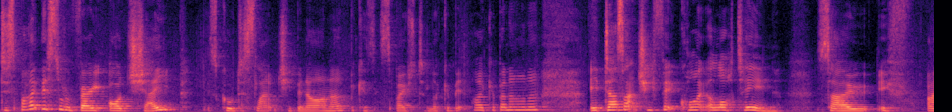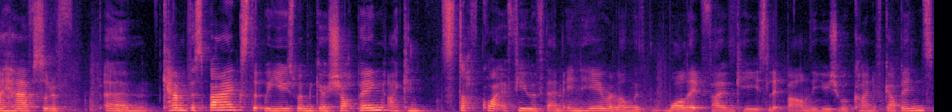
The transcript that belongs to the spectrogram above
despite this sort of very odd shape, it's called a slouchy banana because it's supposed to look a bit like a banana. It does actually fit quite a lot in. So if I have sort of um, canvas bags that we use when we go shopping. I can stuff quite a few of them in here along with wallet, phone keys, lip balm, the usual kind of gubbins.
